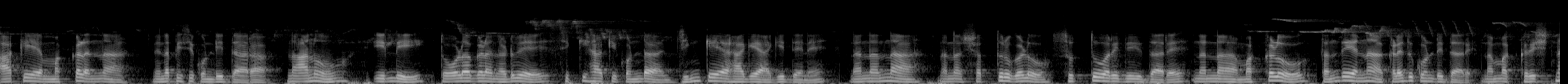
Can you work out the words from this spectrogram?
ಆಕೆಯ ಮಕ್ಕಳನ್ನ ನೆನಪಿಸಿಕೊಂಡಿದ್ದಾರಾ? ನಾನು ಇಲ್ಲಿ ತೋಳಗಳ ನಡುವೆ ಸಿಕ್ಕಿಹಾಕಿಕೊಂಡ ಜಿಂಕೆಯ ಹಾಗೆ ಆಗಿದ್ದೇನೆ. ನನ್ನನ್ನ, ನನ್ನ ಶತ್ರುಗಳು ಸುತ್ತುವರಿದಿದ್ದಾರೆ. ನನ್ನ ಮಕ್ಕಳು ತಂದೆಯನ್ನ ಕಳೆದುಕೊಂಡಿದ್ದಾರೆ. ನಮ್ಮ ಕೃಷ್ಣ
